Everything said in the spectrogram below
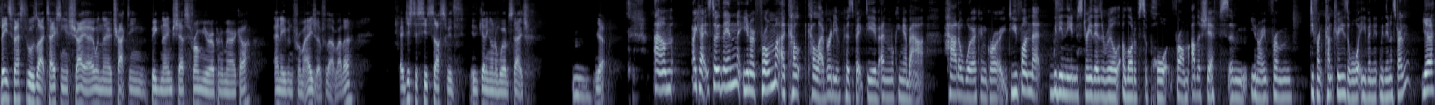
These festivals like Tasting Australia, when they're attracting big name chefs from Europe and America, and even from Asia for that matter, it just assists us with, with getting on a world stage. Mm. Yeah. Um, okay, so then, you know, from a col- collaborative perspective and looking about how to work and grow, do you find that within the industry there's a real a lot of support from other chefs and, you know, from different countries or even within Australia? Yeah,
